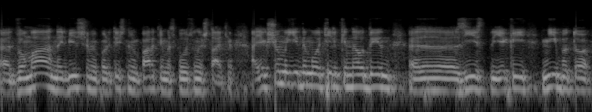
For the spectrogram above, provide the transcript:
е, двома найбільшими політичними партіями Сполучених Штатів. А якщо ми їдемо тільки на один е, з'їзд, який нібито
